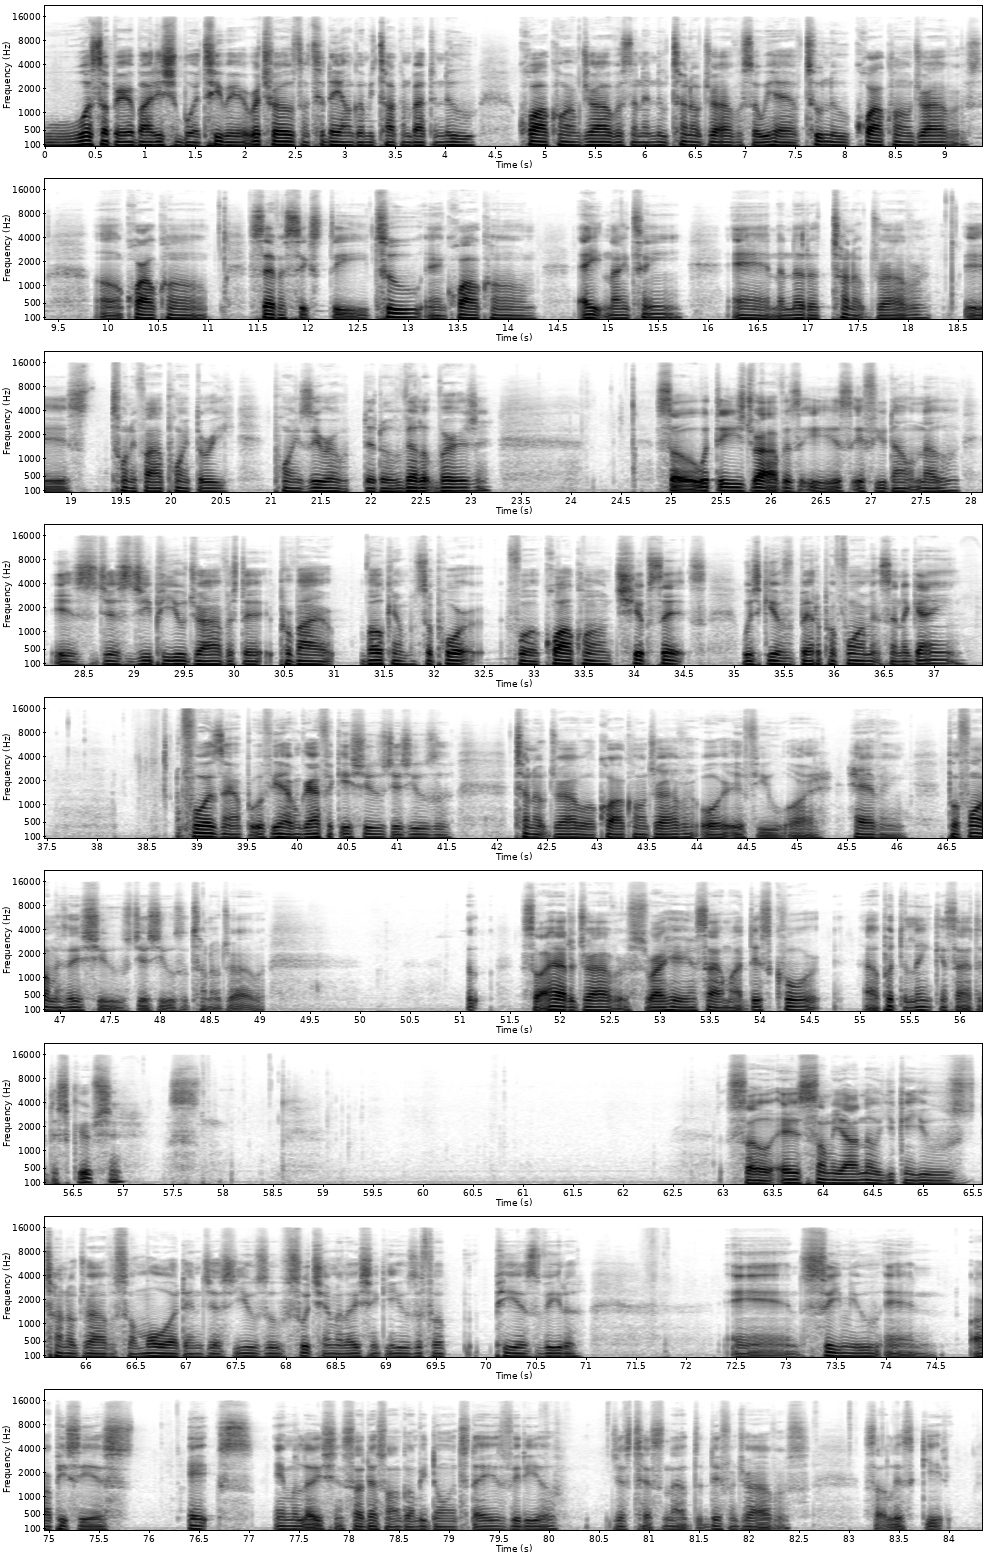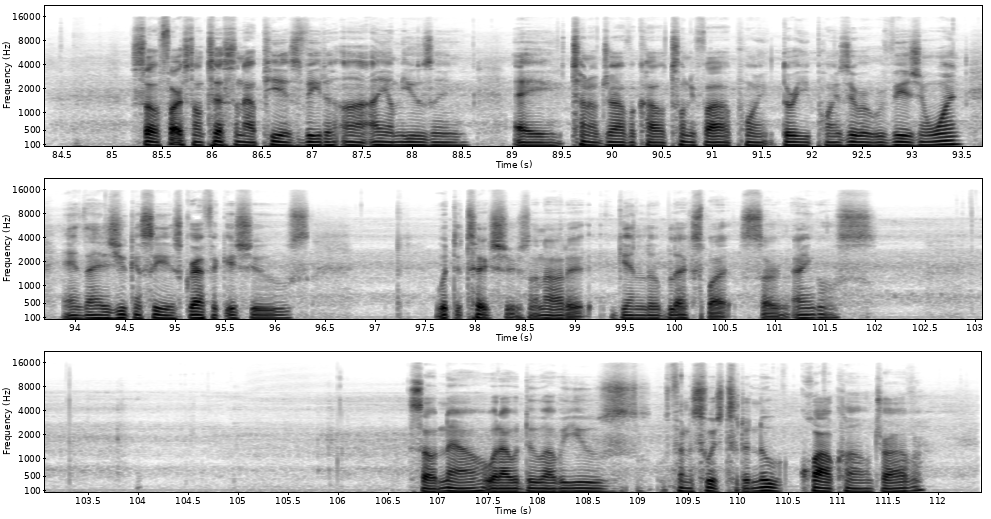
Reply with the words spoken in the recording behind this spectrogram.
What's up, everybody? It's your boy T Red Retros, and today I'm going to be talking about the new Qualcomm drivers and the new Turnip drivers. So, we have two new Qualcomm drivers uh, Qualcomm 762 and Qualcomm 819, and another Turnip driver is 25.3.0, the developed version. So what these drivers is, if you don't know, is just GPU drivers that provide Vulkan support for Qualcomm chipsets, which give better performance in the game. For example, if you're having graphic issues, just use a Turnip driver or Qualcomm driver, or if you are having performance issues, just use a Turnip driver. Uh, so I had the drivers right here inside my Discord. I'll put the link inside the description. So as some of y'all know, you can use Turnip drivers for more than just Yuzu switch emulation. You can use it for PS Vita and Cemu and RPCS X emulation. So that's what I'm going to be doing today's video. Just testing out the different drivers. So let's get it. So first I'm testing out PS Vita. Uh, I am using a Turnip driver called 25.3.0 revision 1 and as you can see it's graphic issues with the textures and all that getting little black spots certain angles so now what I would do I would use finna switch to the new Qualcomm driver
